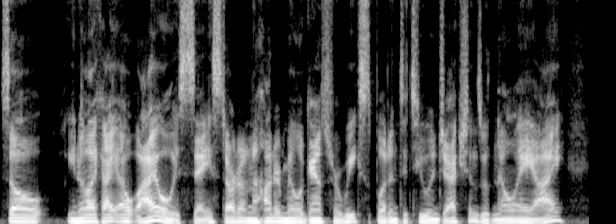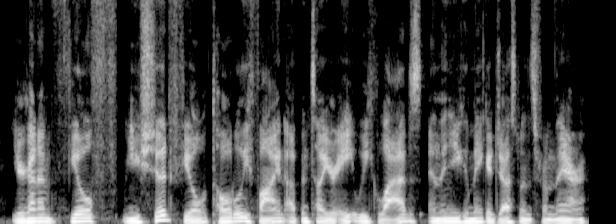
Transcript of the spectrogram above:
So you know, like I I always say, start on 100 milligrams per week, split into two injections with no AI. You're gonna feel you should feel totally fine up until your eight week labs, and then you can make adjustments from there.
